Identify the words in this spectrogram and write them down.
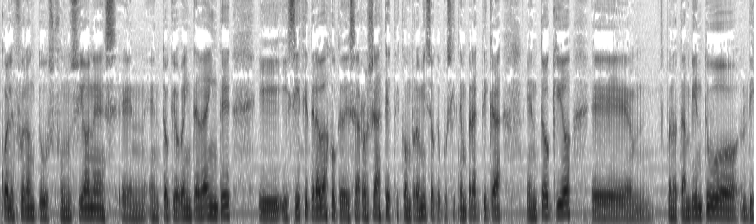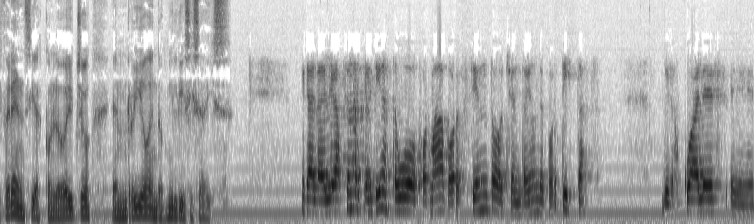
¿Cuáles fueron tus funciones en, Tokio 2020? Y, si este trabajo que desarrollaste, este compromiso que pusiste en práctica en Tokio, eh, bueno, también tuvo diferencias con lo hecho en Río en 2016. Mira, la delegación argentina estuvo formada por 181 deportistas, de los cuales eh,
